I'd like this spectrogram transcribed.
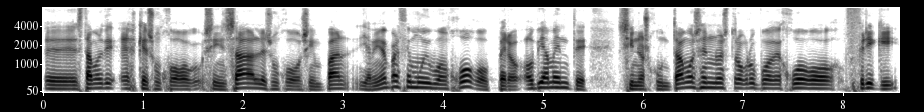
eh, estamos es que es un juego sin sal, es un juego sin pan, y a mí me parece muy buen juego, pero obviamente si nos juntamos en nuestro grupo de juego friki,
